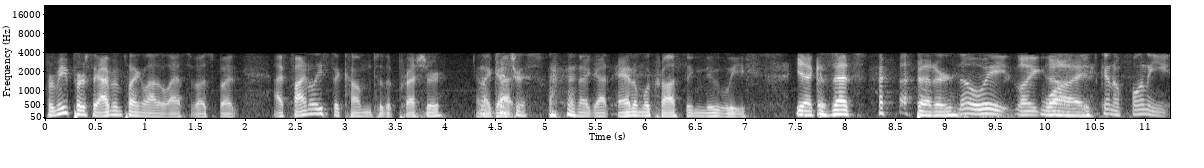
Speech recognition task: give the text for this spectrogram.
for me personally, I've been playing a lot of The Last of Us, but I finally succumbed to the pressure and Oh, I got and I got Animal Crossing New Leaf. Yeah, because that's better. No, wait. Like, uh, Why? it's kind of funny,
